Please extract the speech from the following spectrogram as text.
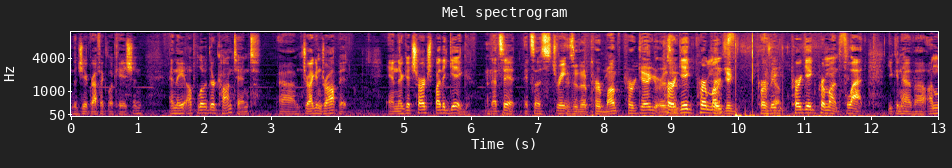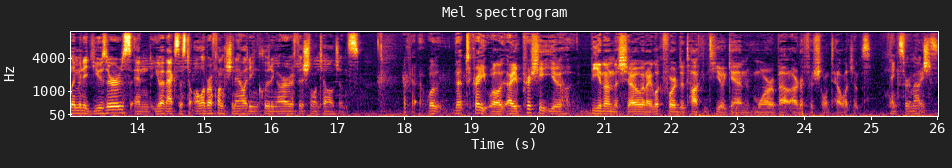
the geographic location, and they upload their content, um, drag and drop it and they get charged by the gig. That's it. It's a straight. Is it a per month per gig or per gig per month? Per gig per, okay. gig, per gig per month flat. You can have uh, unlimited users, and you have access to all of our functionality, including our artificial intelligence. Okay, well that's great. Well, I appreciate you being on the show, and I look forward to talking to you again more about artificial intelligence. Thanks very much. Thanks.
